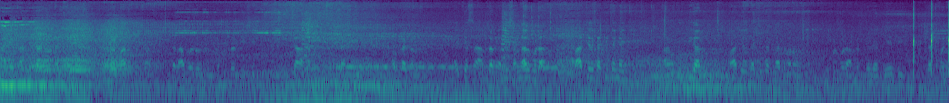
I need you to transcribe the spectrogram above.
ఆయన అడుగుజాడలు కలిసి మన భారతదేశం ఇంకా రాబోయే రోజులు చేసి ఇంకా అభివృద్ధి చెందడానికి అవకాశాలు ఉన్నాయి. ఐక్య అందరి అన్ని సంఘాలు కూడా పార్టీలకు అతీతంగా ఇది మనం ఒక కాదు భారతీయులు ఖచ్చితంగా మనం ఇప్పుడు కూడా అంబేద్కర్ గారి జయంతి జరుపుకొని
